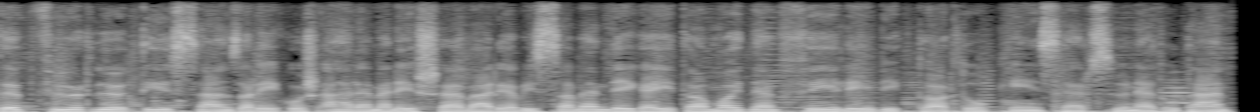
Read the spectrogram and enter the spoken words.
Több fürdő 10%-os áremeléssel várja vissza vendégeit a majdnem fél évig tartó kényszerszünet után.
